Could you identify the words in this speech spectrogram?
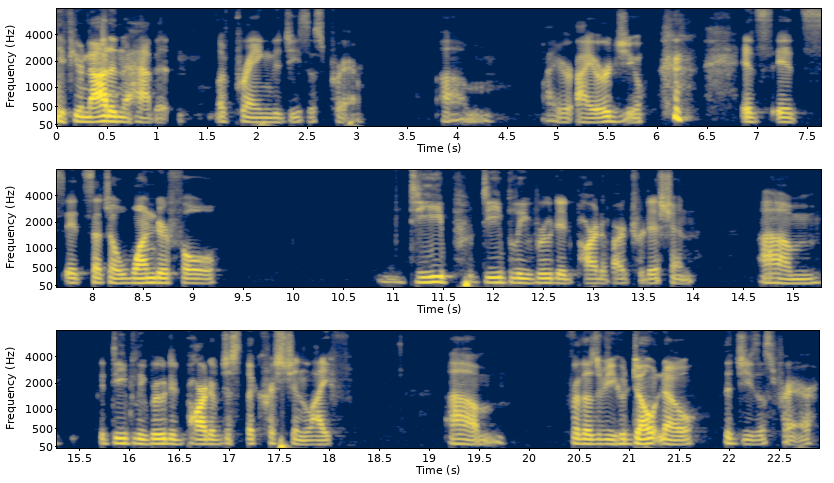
if you're not in the habit of praying the Jesus prayer, um, I, I urge you. it's it's it's such a wonderful, deep, deeply rooted part of our tradition. Um, a deeply rooted part of just the Christian life. Um, for those of you who don't know the Jesus prayer,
